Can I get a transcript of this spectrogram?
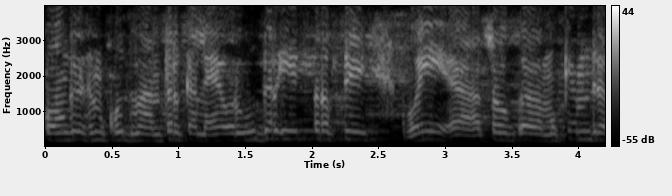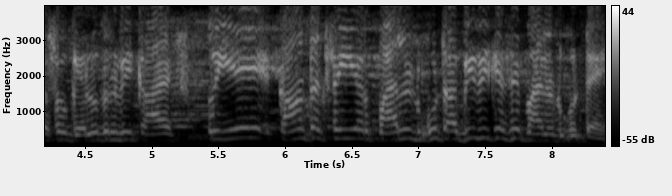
कांग्रेस में खुद अंतर अंतरकल है और उधर एक तरफ़ से वही अशोक, मुख्यमंत्री अशोक गहलोत ने भी कहा है। तो ये कहाँ तक सही है और पायलट गुट अभी भी कैसे पायलट गुट है?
